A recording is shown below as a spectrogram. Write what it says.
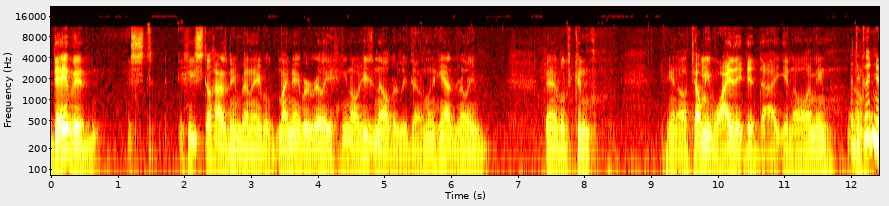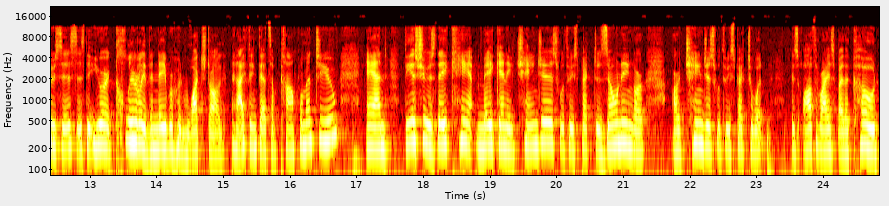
David, st- he still hasn't even been able. My neighbor really, you know, he's an elderly gentleman. He hasn't really been able to, con, you know, tell me why they did that. You know, I mean. But the good news is, is that you're clearly the neighborhood watchdog, and I think that's a compliment to you. And the issue is they can't make any changes with respect to zoning or, or changes with respect to what is authorized by the code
